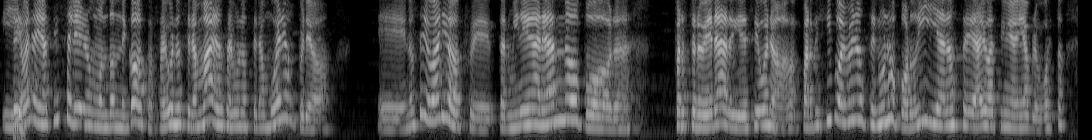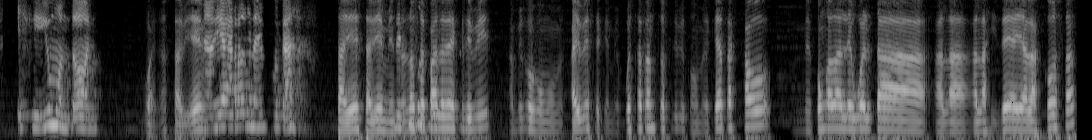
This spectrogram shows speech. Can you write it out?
Y Sí. bueno, y así salieron un montón de cosas. Algunos eran malos, algunos eran buenos, pero eh, no sé, varios eh, terminé ganando por perseverar y decir, bueno, participo al menos en uno por día, no sé, algo así me había propuesto. Escribí un montón. bueno, está bien. Me había agarrado una época. Está bien, está bien. Mientras no se pare de escribir, amigo, como hay veces que me cuesta tanto escribir, como me queda atascado, me pongo a darle vuelta a, la- a las ideas y a las cosas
